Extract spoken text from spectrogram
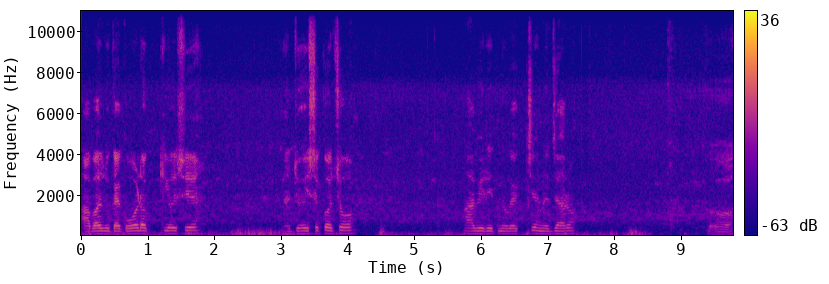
આ બાજુ કંઈક ઓળખ્યો છે. જોઈ શકો છો આવી રીતનો કંઈક છે નજારો. તો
